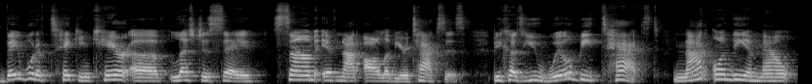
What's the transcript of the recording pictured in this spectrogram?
they would have taken care of, let's just say, some, if not all of your taxes because you will be taxed not on the amount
